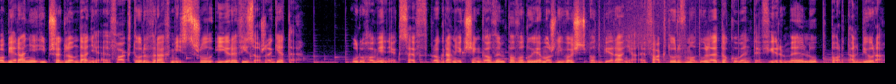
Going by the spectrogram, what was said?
Pobieranie i przeglądanie e-faktur w rachmistrzu i rewizorze GT. Uruchomienie KSEF w programie księgowym powoduje możliwość odbierania e-faktur w module Dokumenty firmy lub Portal biura.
